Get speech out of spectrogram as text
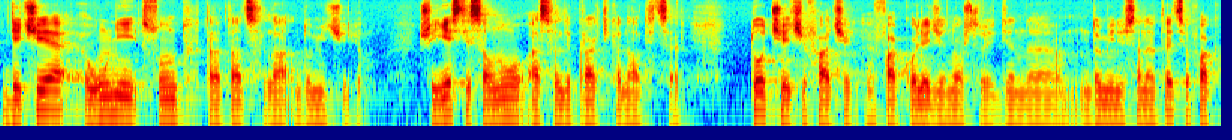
De ce unii sunt tratați la domiciliu? Și este sau nu astfel de practică în alte țări? Tot ceea ce face, fac colegii noștri din domeniul sănătății o fac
